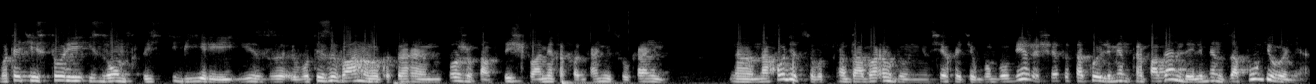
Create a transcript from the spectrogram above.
вот эти истории из Омска, из Сибири, из, вот из Иванова, которая тоже там в тысячи километров от границы Украины э, находится, вот правда, оборудование всех этих бомбоубежищ, это такой элемент пропаганды, элемент запугивания,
